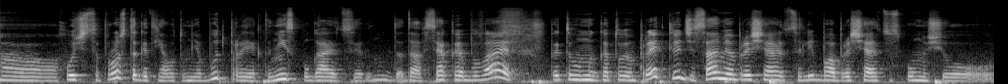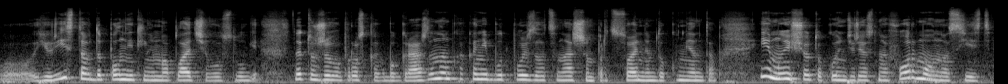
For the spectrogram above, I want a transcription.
э, хочется просто, говорит, я вот у меня будет проект, они испугаются. Я говорю, ну да, да, всякое бывает. Поэтому мы готовим проект, люди сами обращаются, либо обращаются с помощью э, юристов дополнительно им оплачивая услуги. Но это уже вопрос как бы гражданам, как они будут пользоваться нашим процессуальным документом. И мы еще такую интересную форму у нас есть.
